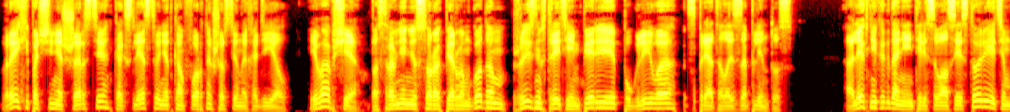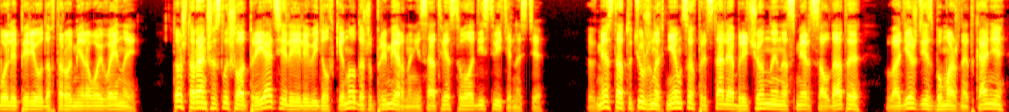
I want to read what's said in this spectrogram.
В Рейхе почти нет шерсти, как следствие нет комфортных шерстяных одеял. И вообще, по сравнению с 41 годом, жизнь в Третьей империи пугливо спряталась за плинтус. Олег никогда не интересовался историей, тем более периода Второй мировой войны. То, что раньше слышал от приятелей или видел в кино, даже примерно не соответствовало действительности. Вместо отутюженных немцев предстали обреченные на смерть солдаты в одежде из бумажной ткани,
